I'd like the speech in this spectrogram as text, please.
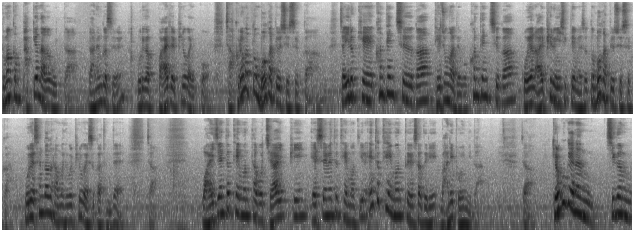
그만큼 바뀌어 나가고 있다. 라는 것을 우리가 봐야 될 필요가 있고 자 그러면 또 뭐가 뜰 수 있을까 자 이렇게 컨텐츠가 대중화되고 컨텐츠가 고유 IP로 인식되면서 또 뭐가 뜰 수 있을까 우리가 생각을 한번 해볼 필요가 있을 것 같은데 자 YG 엔터테인먼트하고 JIP, SM 엔터테인먼트 이런 엔터테인먼트 회사들이 많이 보입니다. 자, 결국에는 지금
